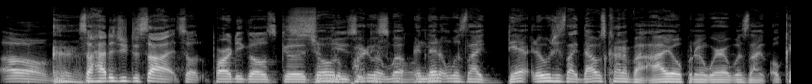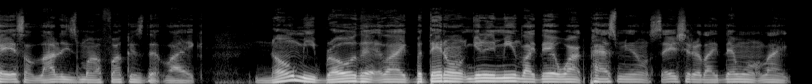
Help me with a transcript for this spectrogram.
Um. So how did you decide? So the party goes good. so your the music party is went well, going and then good. it was like, damn, it was just like that was kind of an eye opener where it was like, okay, it's a lot of these motherfuckers that like know me, bro. That like, but they don't, you know what I mean? Like they'll walk past me, and don't say shit, or like they won't like,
